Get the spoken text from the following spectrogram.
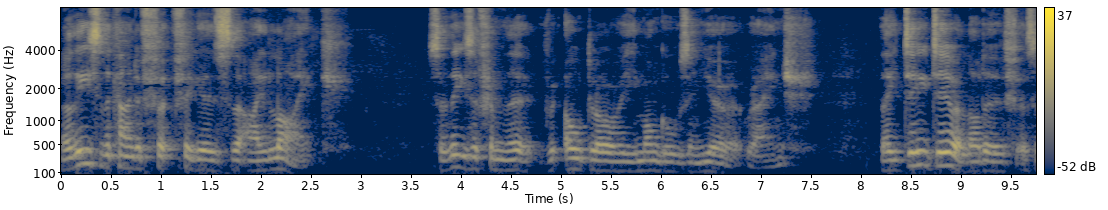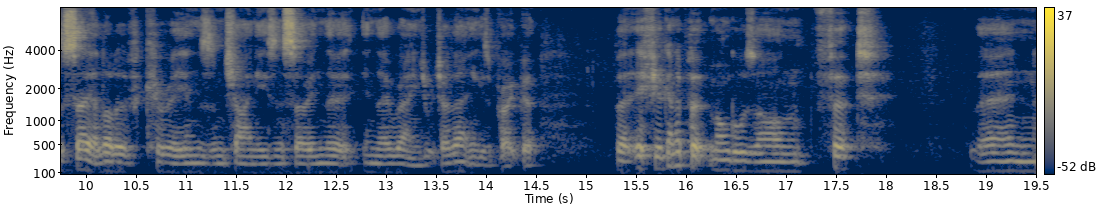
Now these are the kind of foot figures that I like. So these are from the Old Glory Mongols in Europe range. They do do a lot of, as I say, a lot of Koreans and Chinese and so in the in their range, which I don't think is appropriate. But if you're going to put Mongols on foot, then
